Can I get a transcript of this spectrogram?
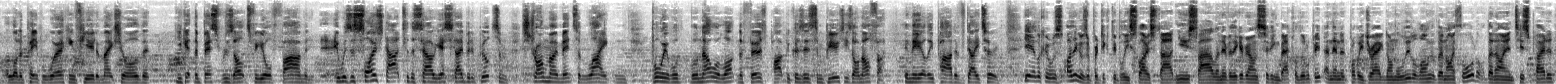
a lot of people working for you to make sure that you get the best results for your farm. And it was a slow start to the sale yesterday, but it built some strong momentum late. And boy, we'll, we'll know a lot in the first part because there's some beauties on offer in the early part of day two. Yeah, look, it was. I think it was a predictably slow start, new sale and everything. Everyone's sitting back a little bit, and then it probably dragged on a little longer than I thought, or than I anticipated.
